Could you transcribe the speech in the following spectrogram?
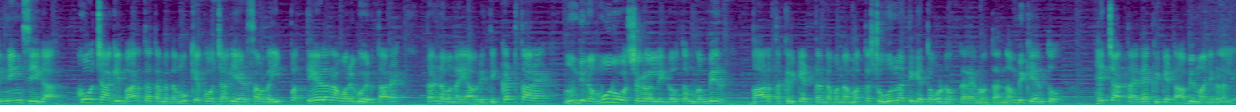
ಇನ್ನಿಂಗ್ಸ್, ಈಗ ಕೋಚ್ ಆಗಿ ಭಾರತ ತಂಡದ ಮುಖ್ಯ ಕೋಚ್ ಆಗಿ ಎರಡು ಸಾವಿರದ ಇಪ್ಪತ್ತೇಳರವರೆಗೂ ಇರ್ತಾರೆ. ತಂಡವನ್ನು ಯಾವ ರೀತಿ ಕಟ್ತಾರೆ? ಮುಂದಿನ ಮೂರು ವರ್ಷಗಳಲ್ಲಿ ಗೌತಮ್ ಗಂಭೀರ್ ಭಾರತ ಕ್ರಿಕೆಟ್ ತಂಡವನ್ನು ಮತ್ತಷ್ಟು ಉನ್ನತಿಗೆ ತಗೊಂಡು ಹೋಗ್ತಾರೆ ಅನ್ನುವಂಥ ನಂಬಿಕೆಯಂತೂ ಹೆಚ್ಚಾಗ್ತಾ ಇದೆ ಕ್ರಿಕೆಟ್ ಅಭಿಮಾನಿಗಳಲ್ಲಿ.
